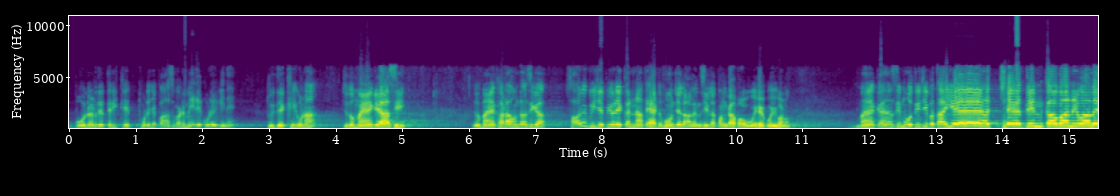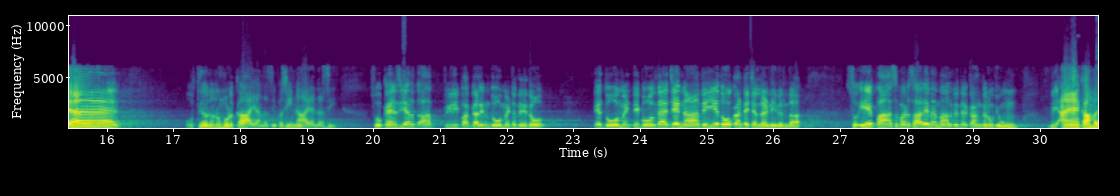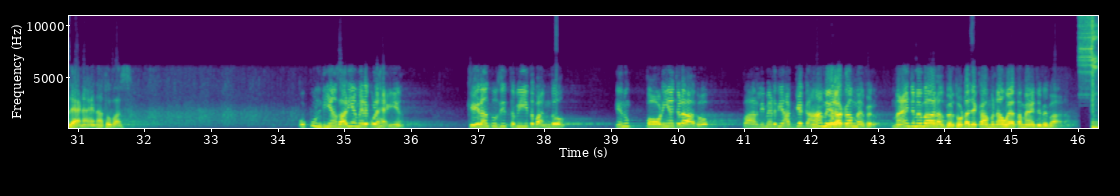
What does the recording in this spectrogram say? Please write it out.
ਬੋਲਣ ਦੇ ਤਰੀਕੇ ਥੋੜੇ ਜਿਹੇ ਪਾਸਵਰਡ ਮੇਰੇ ਕੋਲੇ ਵੀ ਨੇ। ਤੁਸੀਂ ਦੇਖੇ ਹੋਣਾ ਜਦੋਂ ਮੈਂ ਗਿਆ ਸੀ, ਜਦੋਂ ਮੈਂ ਖੜਾ ਹੁੰਦਾ ਸੀਗਾ, ਸਾਰੇ ਬੀਜੇਪੀ ਵਾਲੇ ਕੰਨਾਂ ਤੇ ਹੈੱਡਫੋਨ ਜੇ ਲਾ ਲੈਣ ਸੀ, ਲਪੰਗਾ ਪਾਉ ਇਹ ਕੋਈ ਹੁਣ। ਮੈਂ ਕਹਿੰਦਾ ਸੀ, ਮੋਦੀ ਜੀ ਬਤਾਈਏ, ਅੱਛੇ ਦਿਨ ਕਬ ਆਨੇ ਵਾਲੇ ਹੈ। ਉੱਥੇ ਉਹਨਾਂ ਨੂੰ ਮੁੜਕਾ ਆ ਜਾਂਦਾ ਸੀ, ਪਸੀਨਾ ਆ ਜਾਂਦਾ ਸੀ। ਸੋ ਕਹਿੰਦੇ ਸੀ, ਯਾਰ ਤਾਂ ਪੀਲੀ ਪੱਗ ਵਾਲੇ ਨੂੰ 2 ਮਿੰਟ ਦੇ ਦਿਓ। ਇਹ 2 ਮਿੰਟ ਹੀ ਬੋਲਦਾ ਜੇ ਨਾ ਦੇਈਏ 2 ਘੰਟੇ ਚੱਲਣ ਨਹੀਂ ਦਿੰਦਾ। ਸੋ ਇਹ ਪਾਸਵਰਡ ਸਾਰੇ ਮੈਂ ਮਾਲਵਿੰਦਰ ਕੰਗ ਨੂੰ ਦਿਉਂ ਵੀ ਐਂ ਕੰਮ ਲੈਣਾ ਇਹਨਾਂ ਤੋਂ ਬਸ। ਉਹ ਕੁੰਡੀਆਂ ਸਾਰੀਆਂ ਮੇਰੇ ਕੋਲ ਹੈਗੀਆਂ। ਕੇਰਾਂ ਤੁਸੀਂ ਤਵੀਤ ਬੰਨ ਦਿਓ ਇਹਨੂੰ ਪੌੜੀਆਂ ਚੜਾ ਦਿਓ ਪਾਰਲੀਮੈਂਟ ਦੀਆਂ ਅੱਗੇ ਕਹਾਂ ਮੇਰਾ ਕੰਮ ਹੈ ਫਿਰ। ਮੈਂ ਜ਼ਿੰਮੇਵਾਰ ਹਾਂ ਫਿਰ, ਤੁਹਾਡਾ ਜੇ ਕੰਮ ਨਾ ਹੋਇਆ ਤਾਂ ਮੈਂ ਜ਼ਿੰਮੇਵਾਰ ਹਾਂ।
